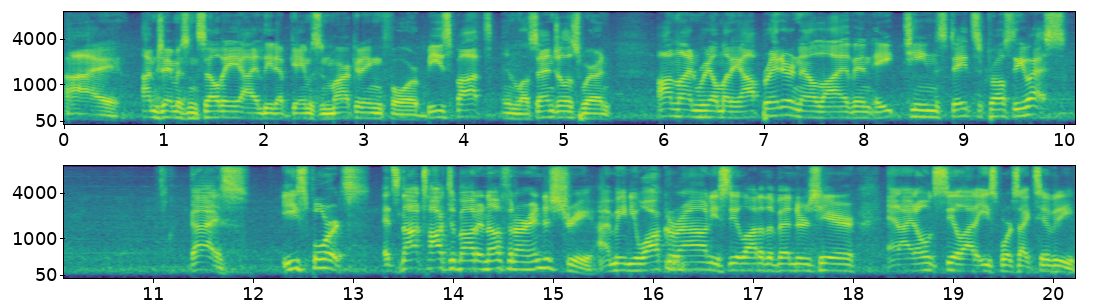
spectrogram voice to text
Hi, I'm Jamison Selby. I lead up games and marketing for B-Spot in Los Angeles. We're an online real money operator now live in 18 states across the U.S. Guys, esports it's not talked about enough in our industry. I mean you walk around you see a lot of the vendors here and i don't see a lot of esports activity.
